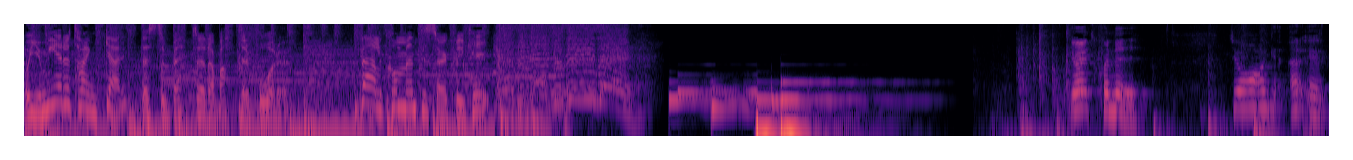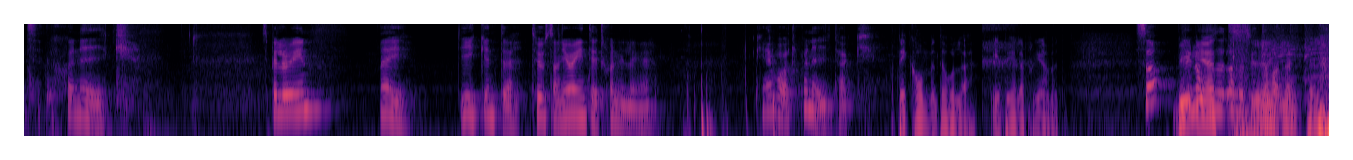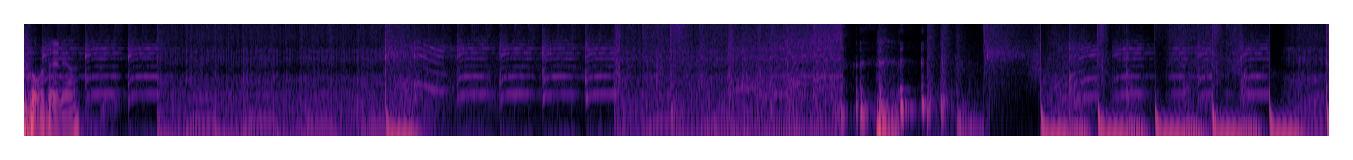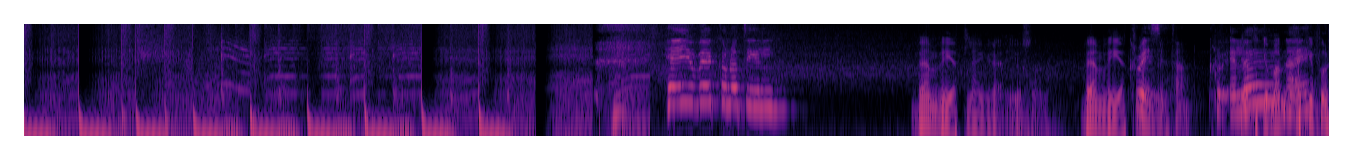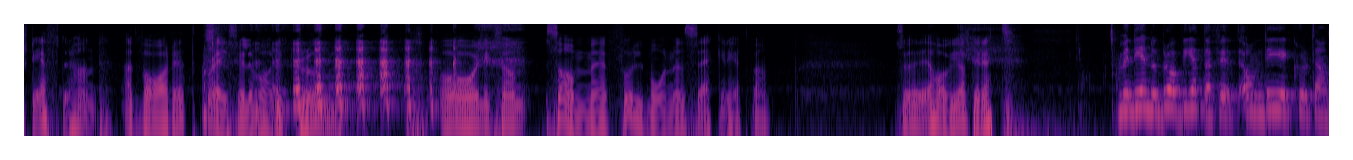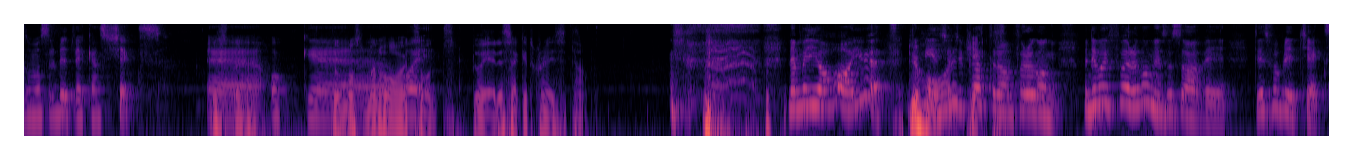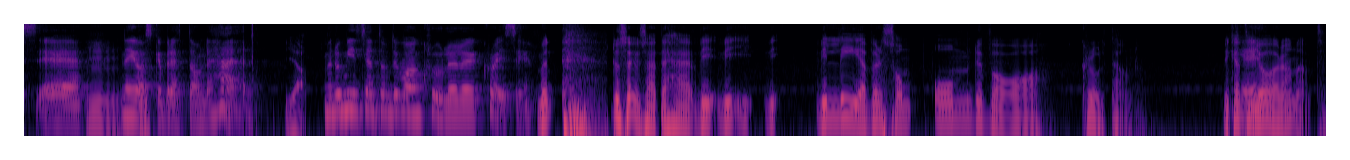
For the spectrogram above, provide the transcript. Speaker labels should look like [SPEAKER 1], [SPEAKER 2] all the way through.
[SPEAKER 1] Och ju mer du tankar, desto bättre rabatter får du. Välkommen till Circle K.
[SPEAKER 2] Jag är ett geni. Jag är ett genik. Spelar du in? Nej, det gick inte. Tusan, jag är inte ett geni längre. Kan jag vara ett geni, tack?
[SPEAKER 3] Det kommer inte hålla, inte hela programmet.
[SPEAKER 2] Så, vi låtsas låtsas vi inte
[SPEAKER 3] eh,
[SPEAKER 2] håller.
[SPEAKER 3] telefonen ja.
[SPEAKER 2] Hej och välkomna till
[SPEAKER 3] Vem vet längre, Jossan? Vem vet
[SPEAKER 2] Crazy
[SPEAKER 3] längre?
[SPEAKER 2] Town. Cra- Eller?
[SPEAKER 3] Jag tycker man
[SPEAKER 2] Nej.
[SPEAKER 3] märker först i efterhand att var det ett crazy eller var det ett cruel? och liksom som eh, fullmånens säkerhet, va? Så har vi ju alltid rätt.
[SPEAKER 2] Men det är ändå bra att veta, för att om det är Cruel Town så måste det bli ett veckans kex. Eh, och, eh,
[SPEAKER 3] Då måste man ha ett
[SPEAKER 2] och-
[SPEAKER 3] sånt. Då är det säkert crazy town.
[SPEAKER 2] Nej men jag har ju ett.
[SPEAKER 3] Du
[SPEAKER 2] Du
[SPEAKER 3] har
[SPEAKER 2] minns att
[SPEAKER 3] ett
[SPEAKER 2] vi
[SPEAKER 3] kex.
[SPEAKER 2] pratade om förra gången. Men det var ju förra gången så sa vi, det får bli ett kex eh,
[SPEAKER 3] Mm.
[SPEAKER 2] när jag ska berätta om det här.
[SPEAKER 3] Ja.
[SPEAKER 2] Men då minns jag inte om det var en cruel eller crazy.
[SPEAKER 3] Men då säger vi så här att det här, vi, vi, vi, vi lever som om det var cruel town. Vi kan
[SPEAKER 2] Okej.
[SPEAKER 3] inte göra annat.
